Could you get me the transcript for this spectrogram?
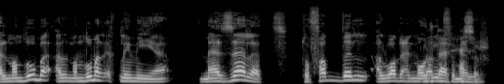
المنظومة المنظومة الإقليمية ما زالت تفضل الوضع الموجود في. مصر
